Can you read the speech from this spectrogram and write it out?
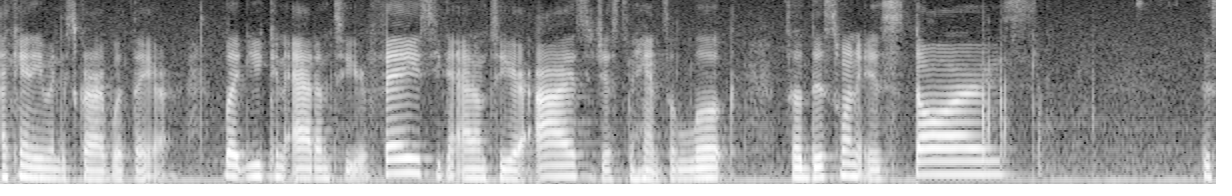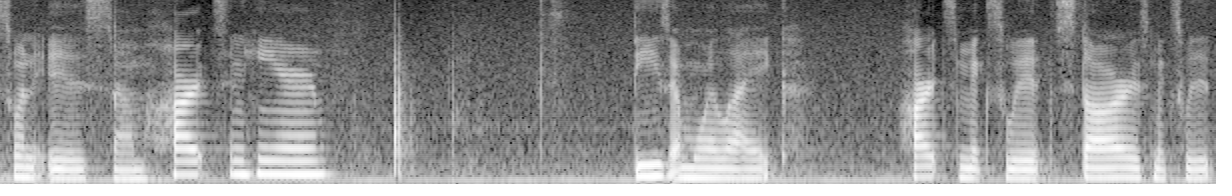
I can't even describe what they are but you can add them to your face you can add them to your eyes to just enhance the look. So this one is stars. This one is some hearts in here. These are more like hearts mixed with stars mixed with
